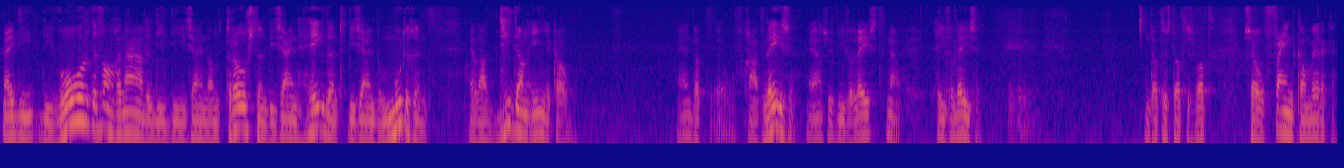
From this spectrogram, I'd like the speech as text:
Nee, die, die woorden van genade, die, die zijn dan troostend, die zijn helend, die zijn bemoedigend. En laat die dan in je komen. dat, eh, of gaat lezen, als u het liever leest, nou, even lezen. Dat is, dat is wat zo fijn kan werken.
